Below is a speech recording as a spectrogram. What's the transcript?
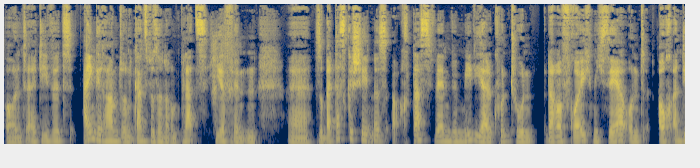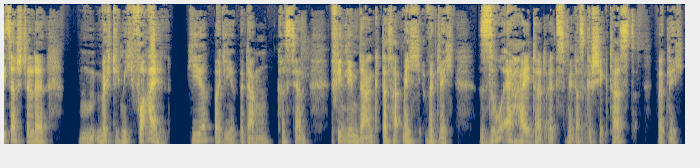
und äh, die wird eingerahmt und einen ganz besonderen Platz hier finden. Äh, sobald das geschehen ist, auch das werden wir medial kundtun. Darauf freue ich mich sehr und auch an dieser Stelle möchte ich mich vor allen hier bei dir bedanken, Christian. Vielen lieben Dank. Das hat mich wirklich so erheitert, als du mir das Ja. geschickt hast. Wirklich.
